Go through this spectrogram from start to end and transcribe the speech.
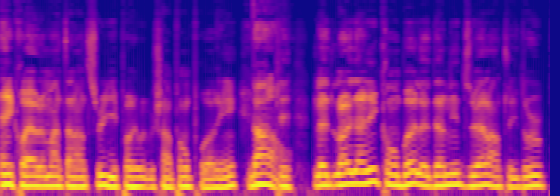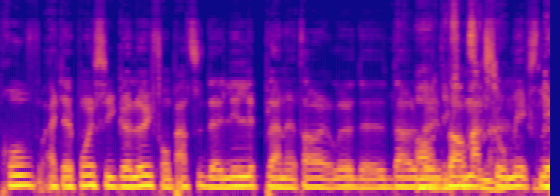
incroyablement talentueux. Il est pas champion pour rien. Non. Puis le, leur dernier combat, le dernier duel entre les deux prouve à quel point ces gars-là, ils font partie de l'élite planétaire là, de, d'arts définitivement. martiaux mix. là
